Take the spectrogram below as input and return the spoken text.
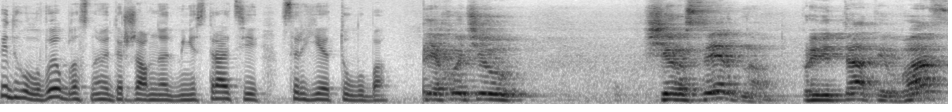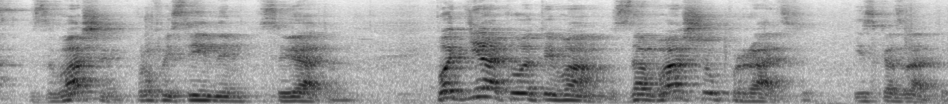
від голови обласної державної адміністрації Сергія Тулуба. Я хочу щиросердно привітати вас з вашим професійним святом, подякувати вам за вашу працю і сказати,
